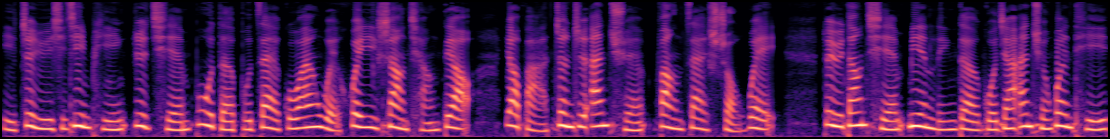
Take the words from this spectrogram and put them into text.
以至于习近平日前不得不在国安委会议上强调，要把政治安全放在首位。对于当前面临的国家安全问题，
